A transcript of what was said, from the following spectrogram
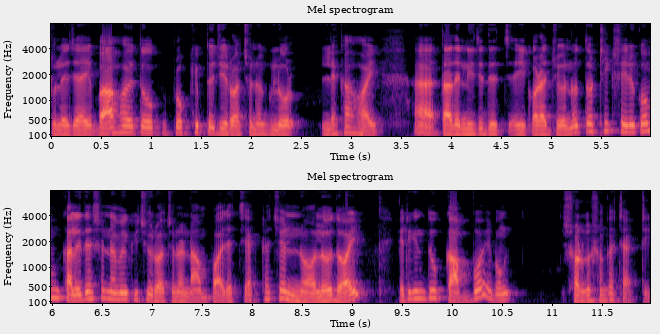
চলে যায় বা হয়তো প্রক্ষিপ্ত যে রচনাগুলো লেখা হয় তাদের নিজেদের এই করার জন্য। তো ঠিক সেরকম কালিদাসের নামে কিছু রচনার নাম পাওয়া যাচ্ছে। একটা হচ্ছে নলোদয়, এটি কিন্তু কাব্য এবং স্বর্গসংখ্যা চারটি।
